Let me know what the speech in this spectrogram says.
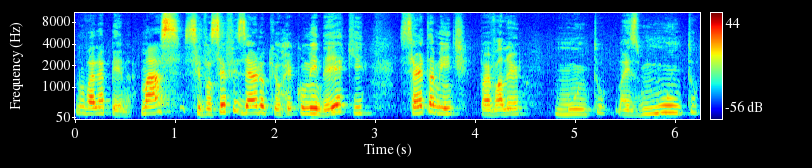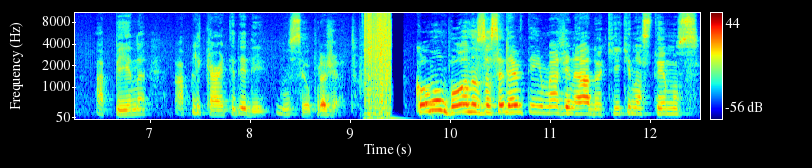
não vale a pena. Mas, se você fizer o que eu recomendei aqui, certamente vai valer muito, mas muito a pena aplicar TDD no seu projeto. Como um bônus, você deve ter imaginado aqui que nós temos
